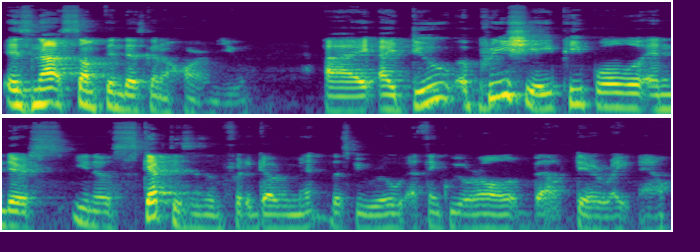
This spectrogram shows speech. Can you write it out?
It's not something that's going to harm you. I I do appreciate people and their you know skepticism for the government. Let's be real. I think we are all about there right now.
